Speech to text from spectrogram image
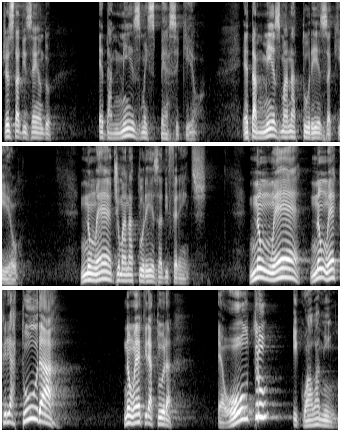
Jesus está dizendo, é da mesma espécie que eu, é da mesma natureza que eu não é de uma natureza diferente. Não é, não é criatura. Não é criatura. É outro igual a mim.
